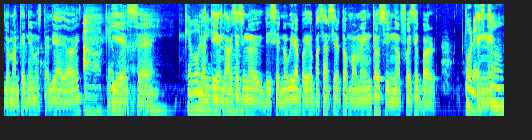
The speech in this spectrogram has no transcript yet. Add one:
lo mantenemos hasta el día de hoy. Ah, qué y es, eh, Qué bonito. Lo entiendo, a veces uno dice, no hubiera podido pasar ciertos momentos si no fuese por... Por tener- esto,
